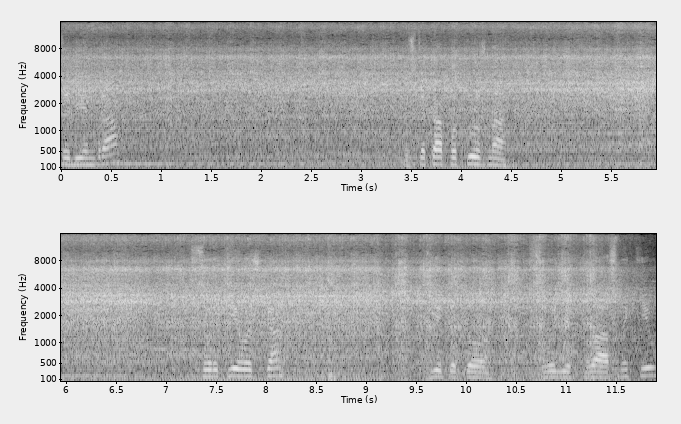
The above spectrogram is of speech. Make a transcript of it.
циліндра. Ось така потужна сороківочка. Їде до своїх власників.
